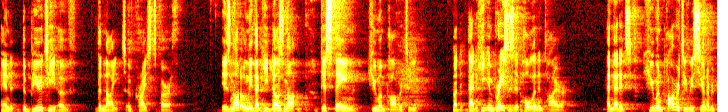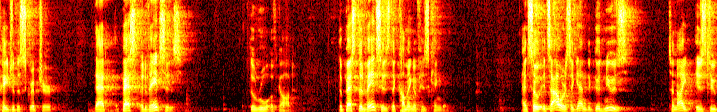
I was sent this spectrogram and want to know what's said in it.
And the beauty of the night of Christ's birth is not only that he does not disdain human poverty, but that he embraces it whole and entire, and that it's human poverty we see on every page of the scripture that best advances the rule of God, the best advances the coming of his kingdom. And so it's ours, again, the good news tonight is to,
